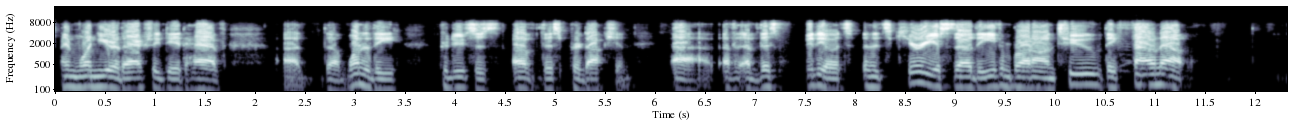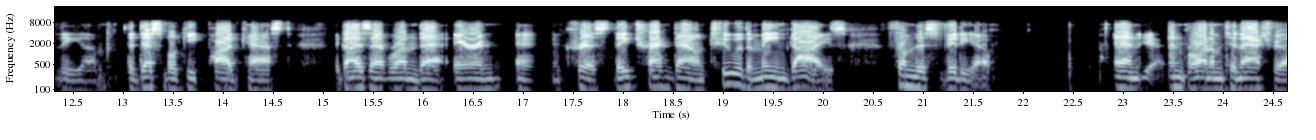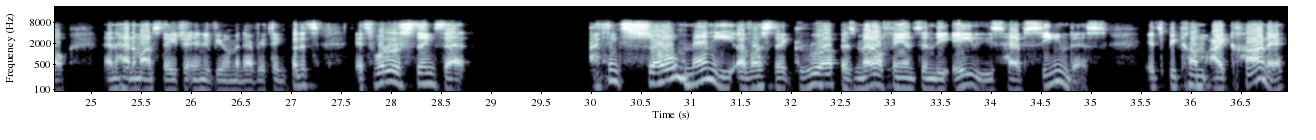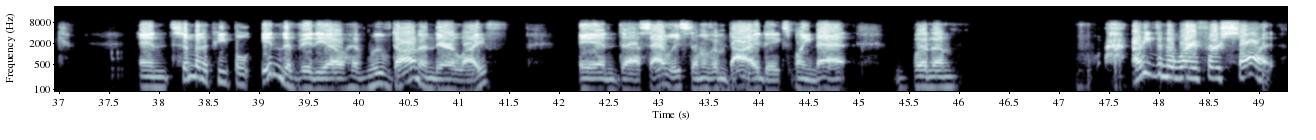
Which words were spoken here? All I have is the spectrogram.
And one year they actually did have uh, the one of the producers of this production uh, of, of this video. It's and it's curious though. They even brought on two. They found out the um, the Decibel Geek podcast, the guys that run that, Aaron and Chris, they tracked down two of the main guys from this video, and Yeah. and brought them to Nashville and had them on stage to interview them and everything. But it's it's one of those things that I think so many of us that grew up as metal fans in the '80s have seen this. It's become iconic, and some of the people in the video have moved on in their life and uh, sadly, some of them died. They explained that, but um, I don't even know where I first saw it.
